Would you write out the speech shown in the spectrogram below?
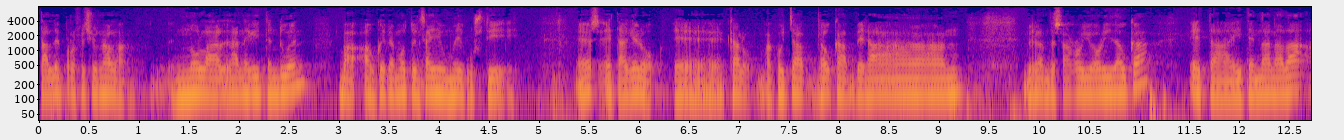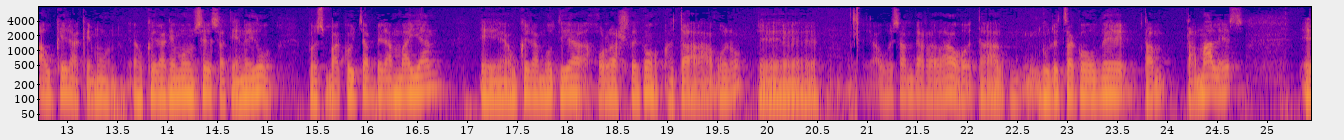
talde profesionala nola lan egiten duen ba aukera emoten zaio ume guzti ez? eta gero e, karo, bakoitza dauka beran beran desarrollo hori dauka eta egiten dana da aukerak emon. Aukerak emon ze esatia nahi du? Pues bakoitza beran mailan e, aukera motia jolasteko. Eta bueno e, hau esan beharra dago eta guretzako be tam, tamales e,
